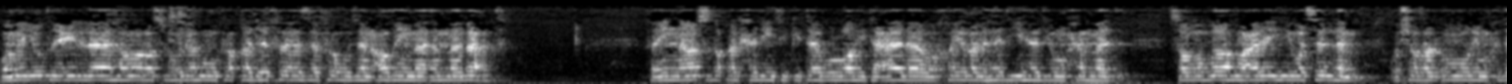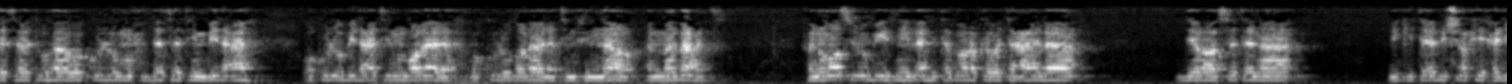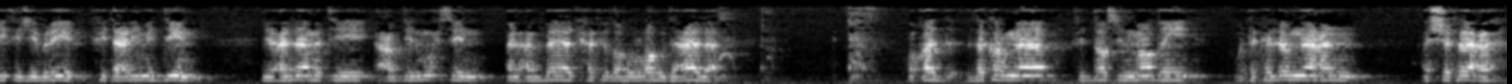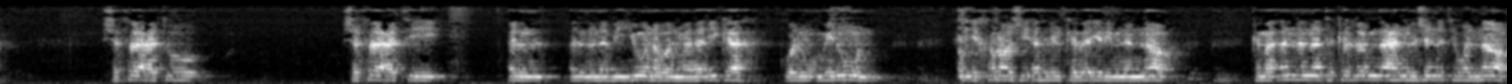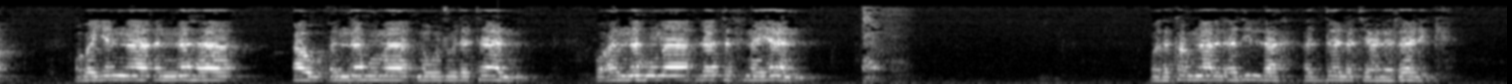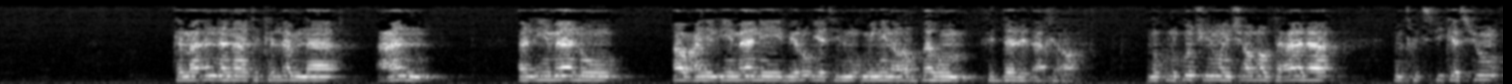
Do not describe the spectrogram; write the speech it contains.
ومن يطع الله ورسوله فقد فاز فوزا عظيما. أما بعد فإن أصدق الحديث كتاب الله تعالى وخير الهدي هدي محمد صلى الله عليه وسلم وشر الأمور محدثاتها وكل محدثة بدعة وكل بدعة ضلالة وكل ضلالة في النار. أما بعد فنواصل بإذن الله تبارك وتعالى دراستنا لكتاب شرح حديث جبريل في تعليم الدين للعلامة عبد المحسن العباد حفظه الله تعالى. وقد ذكرنا في الدرس الماضي وتكلمنا عن الشفاعة شفاعة شفاعة النبيون والملائكة والمؤمنون في إخراج أهل الكبائر من النار. كما أننا تكلمنا عن الجنة والنار وبينا أنها أو أنهما موجودتان وأنهما لا تفنيان. وذكرنا الأدلة الدالة على ذلك. كما أننا تكلمنا عن الإيمان أو عن الإيمان برؤية المؤمنين ربهم في الدار الآخرة. Donc nous continuons, Inch'Allah Ta'ala, notre explication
